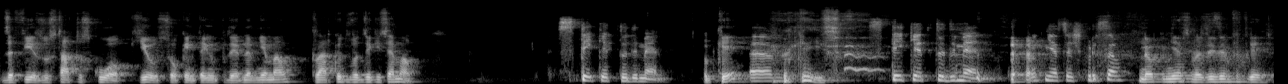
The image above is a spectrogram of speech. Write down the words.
desafias o status quo, que eu sou quem tem o poder na minha mão, claro que eu te vou dizer que isso é mau. Stick it to the man. O quê? Um, o que é isso? Stick it to the man. Não conheces a expressão? Não conheço, mas diz em português.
